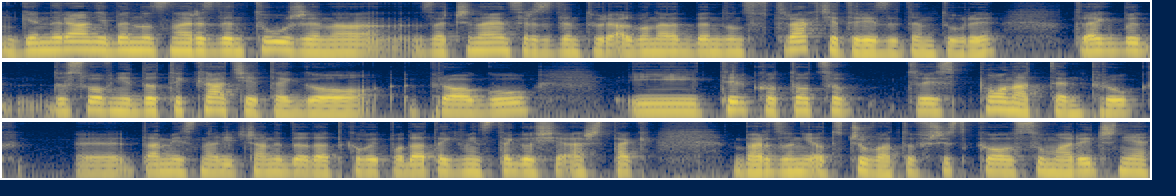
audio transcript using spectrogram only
generalnie będąc na rezydenturze, na, zaczynając rezydenturę albo nawet będąc w trakcie tej rezydentury, to jakby dosłownie dotykacie tego progu i tylko to, co, co jest ponad ten próg, e, tam jest naliczany dodatkowy podatek, więc tego się aż tak bardzo nie odczuwa. To wszystko sumarycznie,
